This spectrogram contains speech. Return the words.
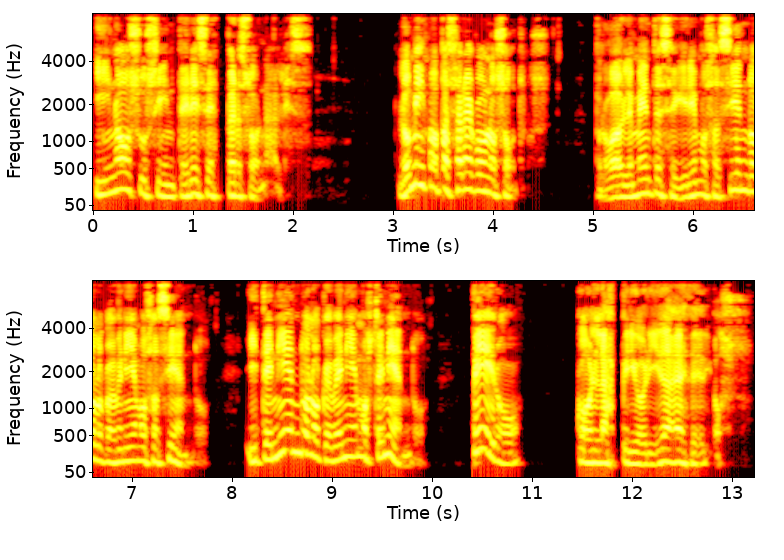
y no sus intereses personales. Lo mismo pasará con nosotros. Probablemente seguiremos haciendo lo que veníamos haciendo y teniendo lo que veníamos teniendo, pero con las prioridades de Dios.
